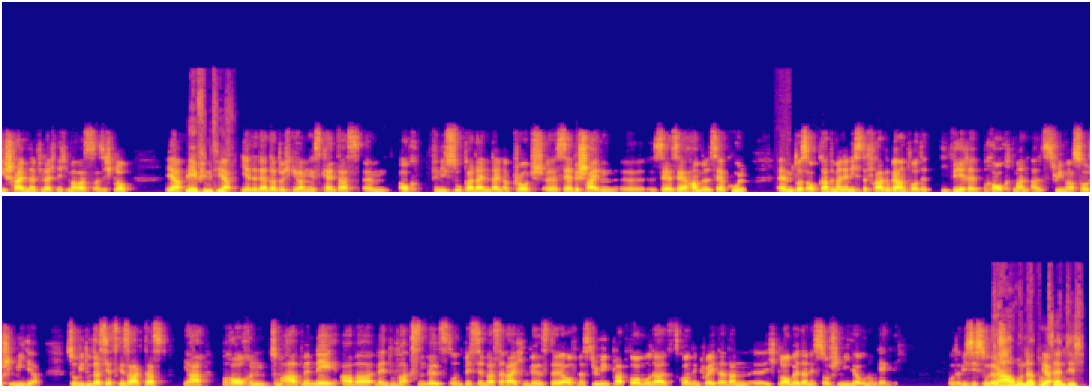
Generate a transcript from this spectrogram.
die schreiben dann vielleicht nicht mal was. Also ich glaube, ja, definitiv. Ja, jeder, der da durchgegangen ist, kennt das. Ähm, auch finde ich super dein, dein Approach, äh, sehr bescheiden, äh, sehr, sehr humble, sehr cool. Ähm, du hast auch gerade meine nächste Frage beantwortet. Die wäre, braucht man als Streamer Social Media? So wie du das jetzt gesagt hast, ja, brauchen zum Atmen? Nee, aber wenn du wachsen willst und ein bisschen was erreichen willst äh, auf einer Streaming-Plattform oder als Content Creator, dann, äh, ich glaube, dann ist Social Media unumgänglich. Oder wie siehst du das? Ja, hundertprozentig. Ja.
